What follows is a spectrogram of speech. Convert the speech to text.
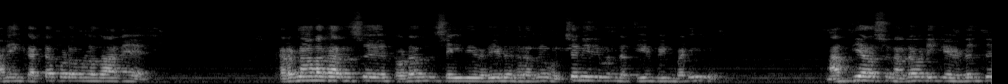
அணை கட்டப்பட உள்ளதாக கர்நாடக அரசு தொடர்ந்து செய்தி வெளியிடுகிறது. உச்சநீதிமன்ற தீர்ப்பின்படி மத்திய அரசு நடவடிக்கை எடுத்து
